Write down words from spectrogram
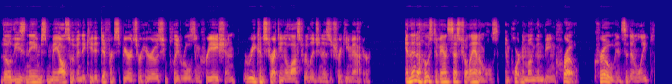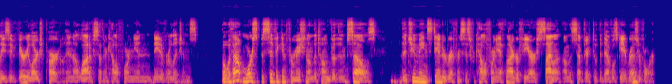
though these names may also have indicated different spirits or heroes who played roles in creation, reconstructing a lost religion is a tricky matter. And then a host of ancestral animals, important among them being crow. Crow, incidentally, plays a very large part in a lot of Southern Californian native religions. But without more specific information on the Tongva themselves, the two main standard references for California ethnography are silent on the subject of the Devil's Gate Reservoir.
